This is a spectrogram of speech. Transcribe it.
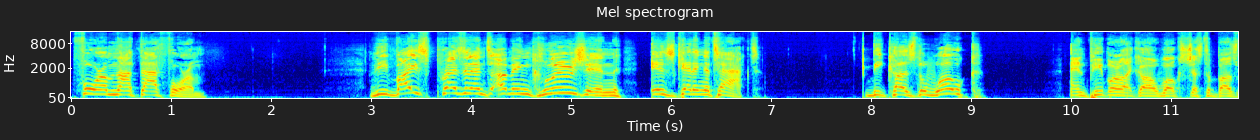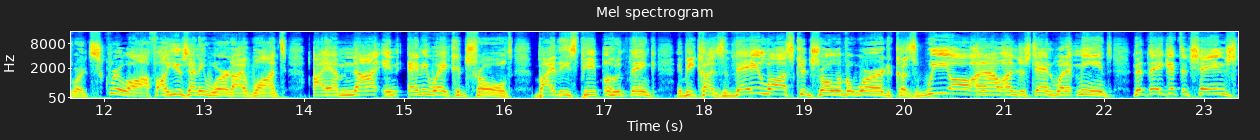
forum, not that forum. The vice president of inclusion is getting attacked because the woke and people are like, oh, woke's just a buzzword. Screw off. I'll use any word I want. I am not in any way controlled by these people who think because they lost control of a word, because we all now understand what it means, that they get to change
